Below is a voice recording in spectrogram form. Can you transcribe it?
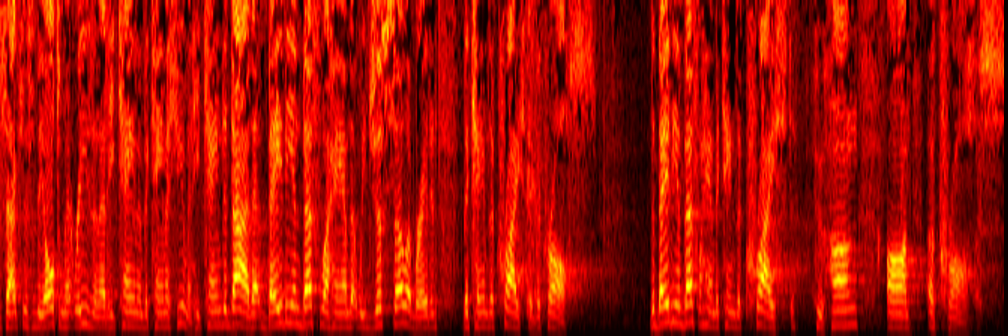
This actually is the ultimate reason that he came and became a human. He came to die. That baby in Bethlehem that we just celebrated became the Christ of the cross. The baby in Bethlehem became the Christ who hung on a cross.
